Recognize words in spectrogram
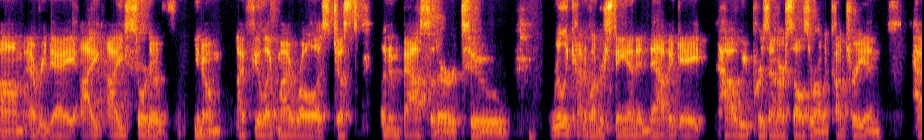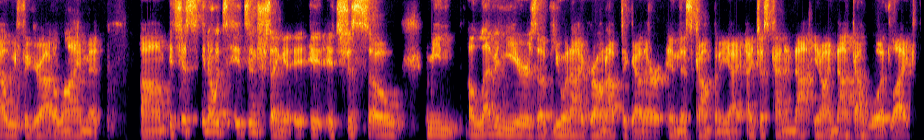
um, every day. I, I sort of, you know, I feel like my role is just an ambassador to really kind of understand and navigate how we present ourselves around the country and how we figure out alignment um, it's just you know it's it's interesting. It, it, it's just so. I mean, eleven years of you and I growing up together in this company. I, I just kind of not you know I knock on wood like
